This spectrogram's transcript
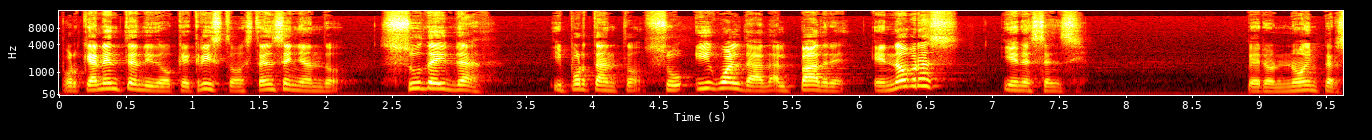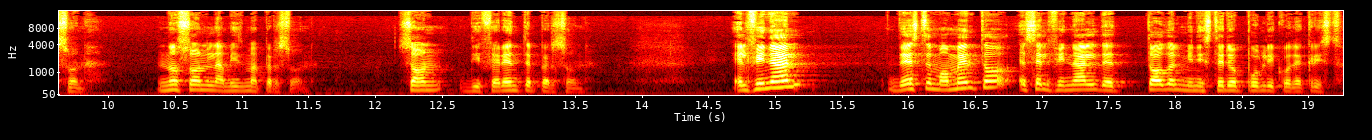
porque han entendido que Cristo está enseñando su deidad y por tanto su igualdad al Padre en obras y en esencia, pero no en persona. No son la misma persona, son diferente persona. El final de este momento es el final de todo el ministerio público de Cristo.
